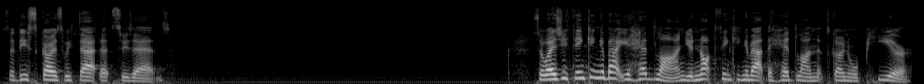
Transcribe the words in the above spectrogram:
So this goes with that at Suzanne's. So as you're thinking about your headline, you're not thinking about the headline that's going to appear.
